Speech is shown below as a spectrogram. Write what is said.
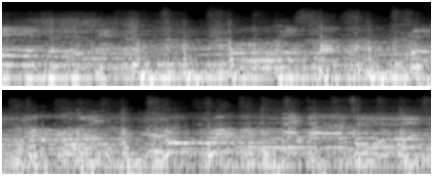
weer. Hoe is dat geworden? Hoe kwam mij daar terecht?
